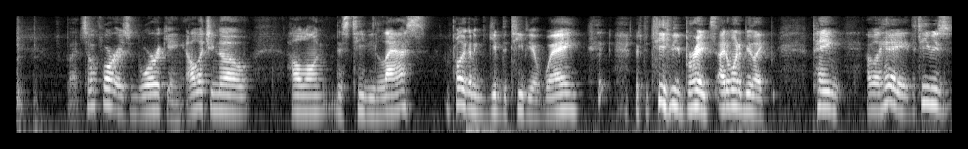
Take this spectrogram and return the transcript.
them. But so far it's working. I'll let you know how long this TV lasts. I'm probably going to give the TV away. if the TV breaks, I don't want to be like paying. I'm like, hey, the TV's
